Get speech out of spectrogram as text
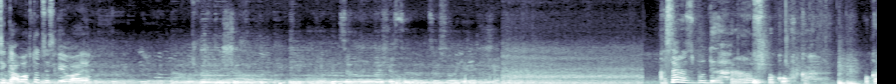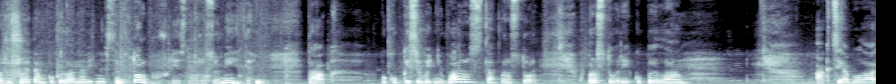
Цікаво, хто це співає? А зараз буде розпаковка. Покажу, що я там купила, навіть не все в торбу влізло, розумієте? Так, покупки сьогодні Варус та Простор. В просторі купила акція була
